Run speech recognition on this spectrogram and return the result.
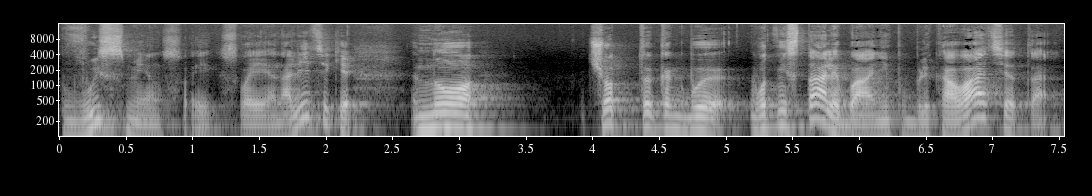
высмеян своей, своей аналитике, но что-то как бы, вот не стали бы они публиковать это,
